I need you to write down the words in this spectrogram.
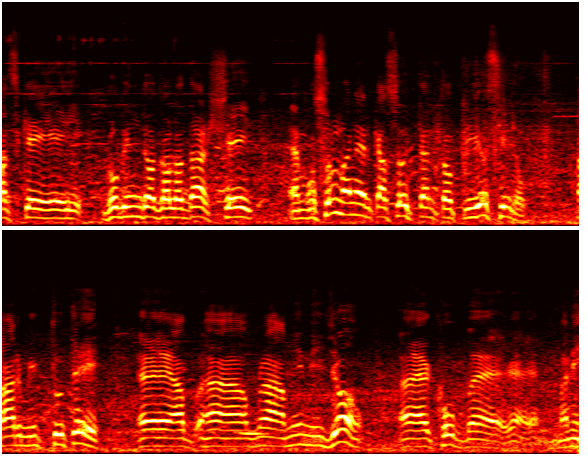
আজকে এই গোবিন্দ জলদাস সেই মুসলমানের কাছে অত্যন্ত প্রিয় ছিল। তার মৃত্যুতে আমরা, আমি নিজেও খুব মানে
